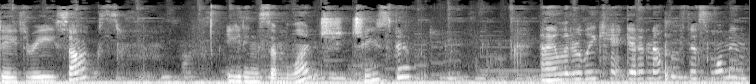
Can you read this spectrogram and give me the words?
Day three socks, eating some lunch, cheese dip, and I literally can't get enough of this woman.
